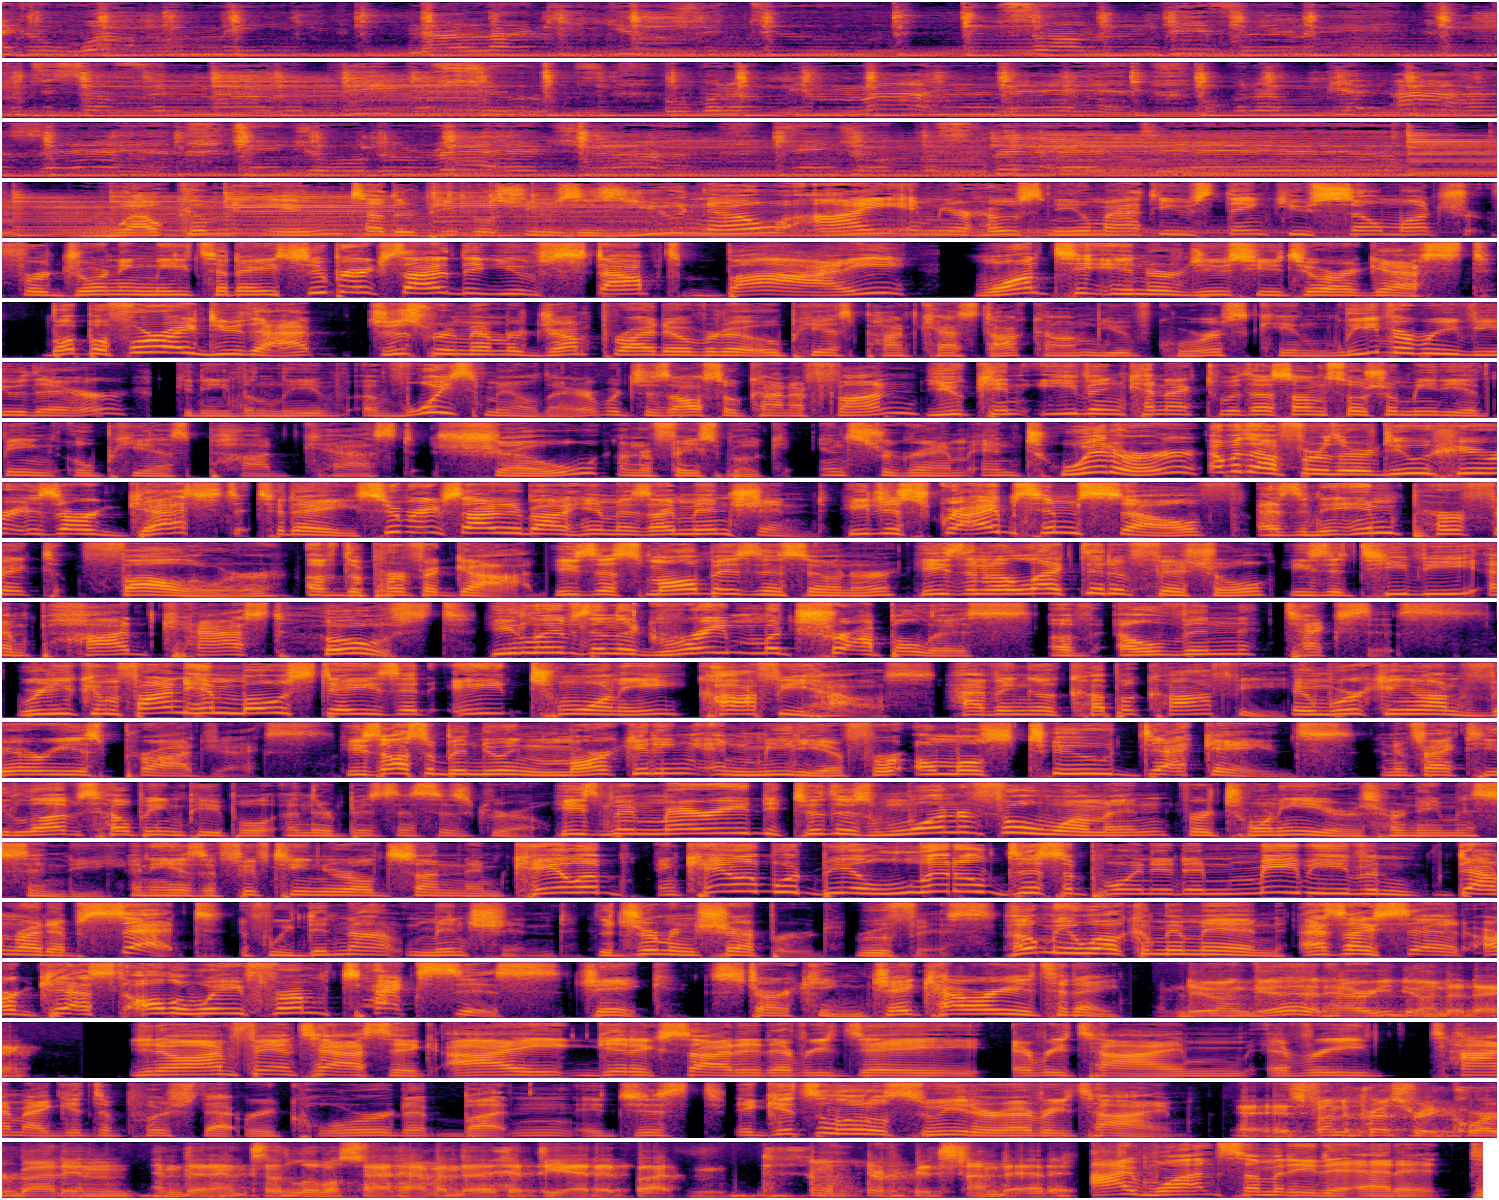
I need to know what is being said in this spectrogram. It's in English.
take a walk with me, not like you used to do. Do something different and put yourself in other people's shoes. Open up your mind and open up your eyes and change your direction, change your perspective. Welcome into Other People's Shoes. As you know, I am your host, Neil Matthews. Thank you so much for joining me today. Super excited that you've stopped by. Want to introduce you to our guest. But before I do that, just remember jump right over to opspodcast.com. You, of course, can leave a review there. You can even leave a voicemail there, which is also kind of fun. You can even connect with us on social media, being OPS Podcast Show on our Facebook, Instagram, and Twitter. And without further ado, here is our guest today. Super excited about him, as I mentioned. He describes himself as an imperfect follower of the perfect God. He's a small business owner, he's an elected official, he's a TV and podcast host. He lives in the great metropolis of Alvin, Texas. Where you can find him most days at 820 Coffee House, having a cup of coffee and working on various projects. He's also been doing marketing and media for almost two decades. And in fact, he loves helping people and their businesses grow. He's been married to this wonderful woman for 20 years. Her name is Cindy. And he has a 15 year old son named Caleb. And Caleb would be a little disappointed and maybe even downright upset if we did not mention the German Shepherd, Rufus. Help me welcome him in. As I said, our guest all the way from Texas, Jake Starking. Jake, how are you today? I'm doing good. How are you doing today? You know, I'm fantastic. I get excited every day, every time, every time I get to push that record button. It just it gets a little sweeter every time. It's fun to press the record button, and then it's a little sad having to hit the edit button whenever it's time to edit. I want somebody to edit.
